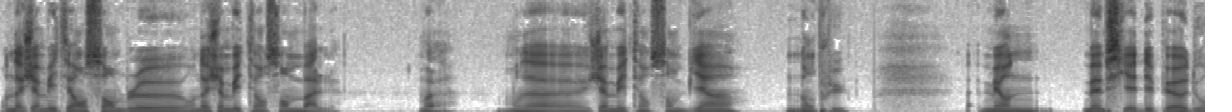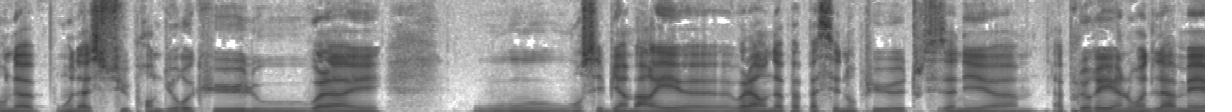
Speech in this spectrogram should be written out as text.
on n'a jamais été ensemble, on n'a jamais été ensemble mal. Voilà, on n'a jamais été ensemble bien non plus. Mais on, même s'il y a des périodes où on a on a su prendre du recul ou voilà et où, on s'est bien marré, euh, voilà, on n'a pas passé non plus toutes ces années à, à pleurer, hein, loin de là, mais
